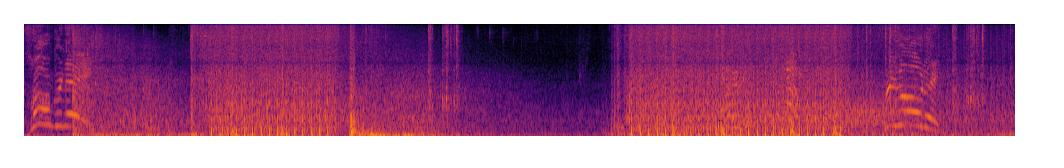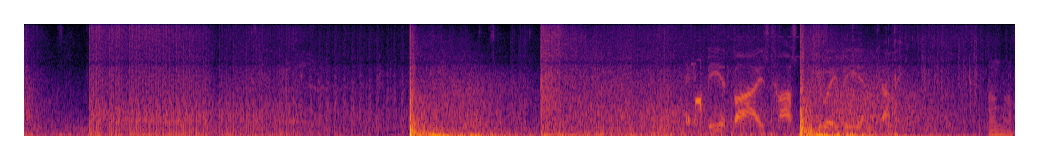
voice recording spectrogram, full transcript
Throw a grenade. Reloading. Be advised, hostile UAV incoming. Come on.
